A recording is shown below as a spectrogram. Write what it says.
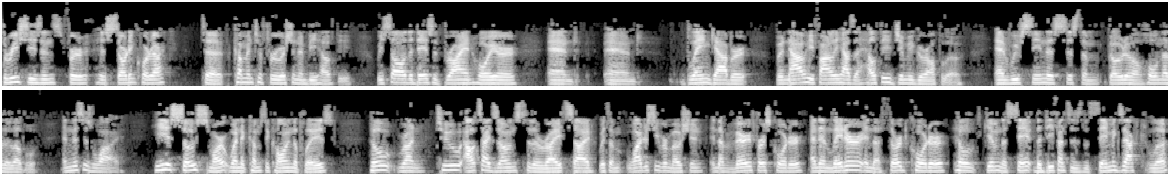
three seasons for his starting quarterback to come into fruition and be healthy. We saw the days with Brian Hoyer and and Blaine Gabbert, but now he finally has a healthy Jimmy Garoppolo. And we've seen this system go to a whole nother level. And this is why. He is so smart when it comes to calling the plays. He'll run two outside zones to the right side with a wide receiver motion in the very first quarter, and then later in the third quarter, he'll give him the same. The defense is the same exact look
